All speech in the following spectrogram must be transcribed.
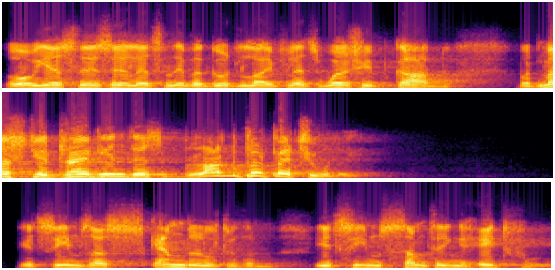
Oh, yes, they say, let's live a good life, let's worship God, but must you drag in this blood perpetually? It seems a scandal to them, it seems something hateful.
